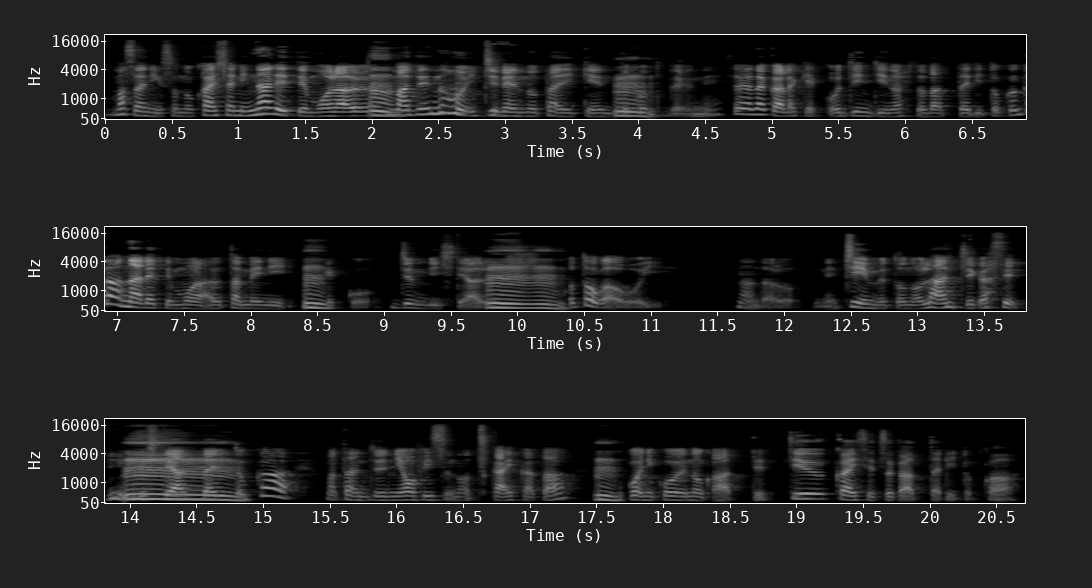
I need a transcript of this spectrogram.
まさにその会社に慣れてもらうまでの一連の体験ってことだよね。それはだから結構人事の人だったりとかが慣れてもらうためにうん結構準備してあうるんうんこ。とが多い。なんだろうね。チームとのランチがセッティングしてあったりとか、まあ単純にオフィスの使い方、うんこ。こにこういうのがあってっていう解説があったりとか。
